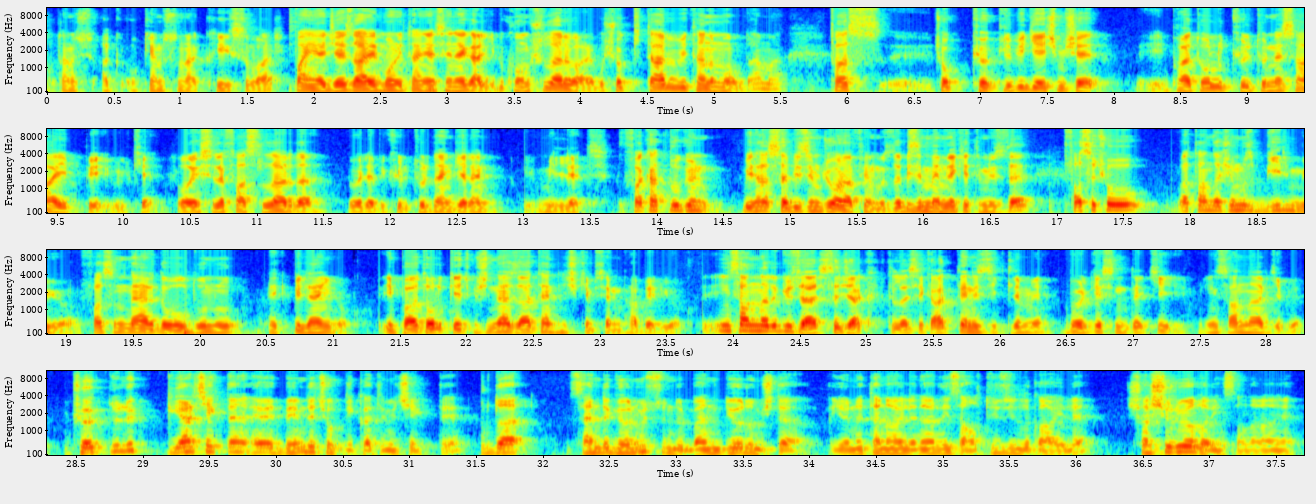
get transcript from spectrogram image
Okyanusu'na kıyısı var. İspanya, Cezayir, Moritanya, Senegal gibi komşuları var. Bu çok kitabi bir tanım oldu ama Fas e, çok köklü bir geçmişe, imparatorluk kültürüne sahip bir ülke. Dolayısıyla Faslılar da böyle bir kültürden gelen millet. Fakat bugün bilhassa bizim coğrafyamızda, bizim memleketimizde Fas'ı çoğu vatandaşımız bilmiyor. Fas'ın nerede olduğunu pek bilen yok. İmparatorluk geçmişinden zaten hiç kimsenin haberi yok. İnsanları güzel, sıcak, klasik Akdeniz iklimi bölgesindeki insanlar gibi. Köklülük gerçekten evet benim de çok dikkatimi çekti. Burada sen de görmüşsündür. Ben diyordum işte yöneten aile neredeyse 600 yıllık aile. Şaşırıyorlar insanlar hani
